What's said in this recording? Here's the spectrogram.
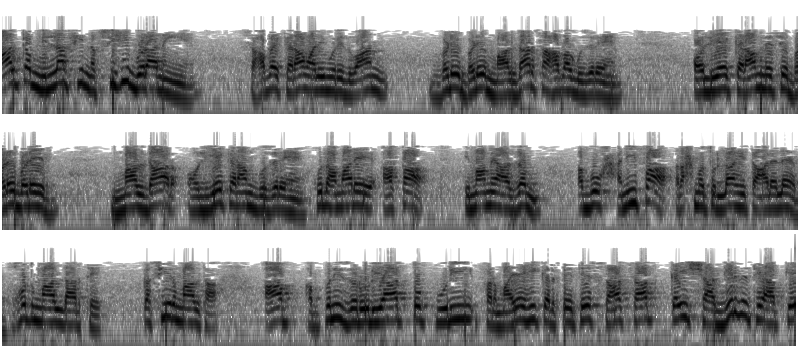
مال کا ملنا فی نفسی ہی برا نہیں ہے۔ صحابہ کرام علی مردوان بڑے بڑے مالدار صحابہ گزرے ہیں۔ اولیاء کرام میں سے بڑے بڑے مالدار اولیاء کرام گزرے ہیں۔ خود ہمارے آقا امام اعظم ابو حنیفہ رحمت اللہ تعالی بہت مالدار تھے، کثیر مال تھا۔ آپ اپنی ضروریات تو پوری فرمایا ہی کرتے تھے، ساتھ ساتھ کئی شاگرد تھے آپ کے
